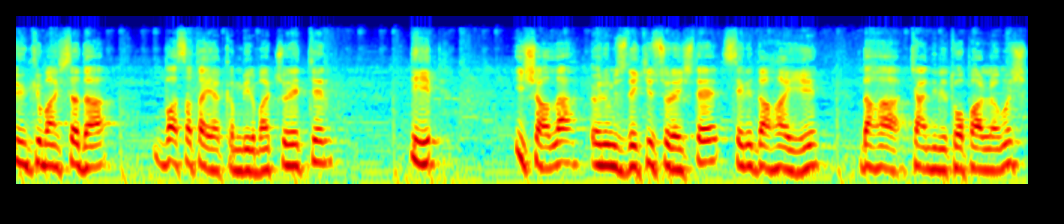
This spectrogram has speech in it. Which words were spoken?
Dünkü maçta da vasata yakın bir maç yönettin deyip inşallah önümüzdeki süreçte seni daha iyi, daha kendini toparlamış,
